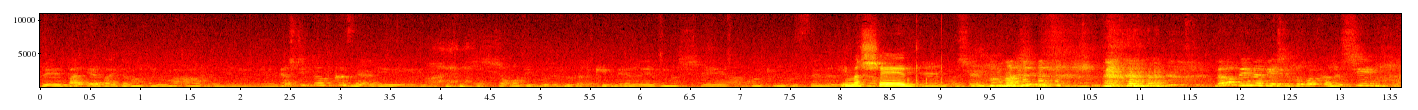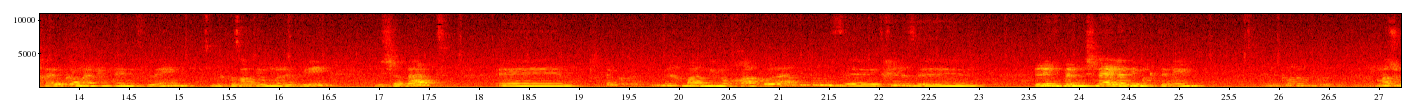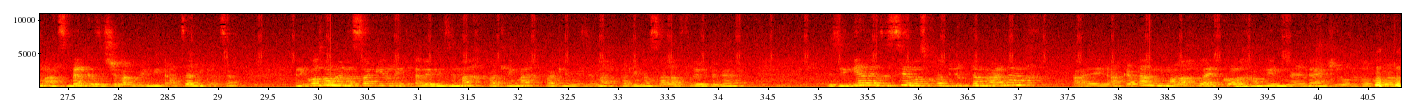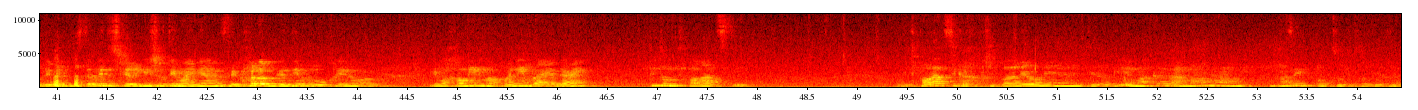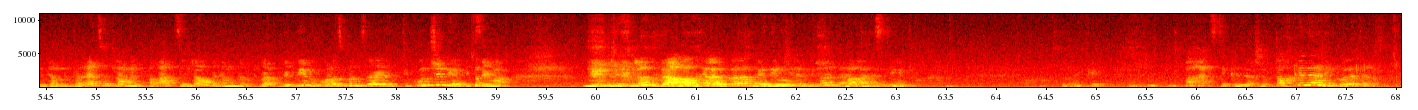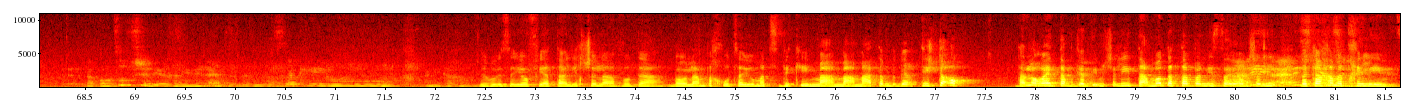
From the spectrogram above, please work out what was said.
ובאתי הביתה, אמרתי, וואו, והרגשתי טוב כזה, לי שעות התבודדות על הכנרת, עם השם, הכל כאילו בסדר. עם השד. כן, עם השד, ממש. לא, והנה יש לי כוחות חדשים, וככה היו כמה ימים נפלאים, וחזרתי יום רביעי, בשבת. אה, נחמד, נינוחה, הכל היה פתאום איזה, התחיל איזה ריב בין שני הילדים הקטנים. משהו מעצבן כזה שבא ומתעצם, מתעצם. אני כל הזמן מנסה כאילו להתעלם מזה, מה אכפת לי, מה אכפת לי מזה, מה אכפת לי, מנסה להפריד ביניהם. וזה הגיע לאיזה שיא, אני לא זוכרת בדיוק את המהלך, הקטן מרח לה את כל החמים מהידיים שלו, וכל הבגדים, תמיד יש לי רגישות עם העניין הזה, כל הבגדים מרוחים עם החמים, עם הפנים והידיים. פתאום התפרצתי. התפרצתי ככה, עכשיו בעלי אומר, תירגעי, מה קרה, מה, מה זה ההתפרצות הזאת? אז אני גם מתרצת למה התפרצתי, לא, וגם בגדים, וכל הזמן זה תיקון שלי, התיקון. לכלוך והאוכל על כל הבגדים שלי, ופתאום התפרצתי. התפרצתי כזה, עכשיו תוך כדי אני קולטת את הפרצוף שלי, איך אני נראית, אז אני מנסה כאילו... תראו איזה יופי, התהליך של העבודה, בעולם בחוץ היו מצדיקים, מה, מה, מה אתה מדבר? תשתוק! אתה לא רואה את הבגדים שלי, תעמוד אתה בניסיון שלי, וככה מתחילים.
